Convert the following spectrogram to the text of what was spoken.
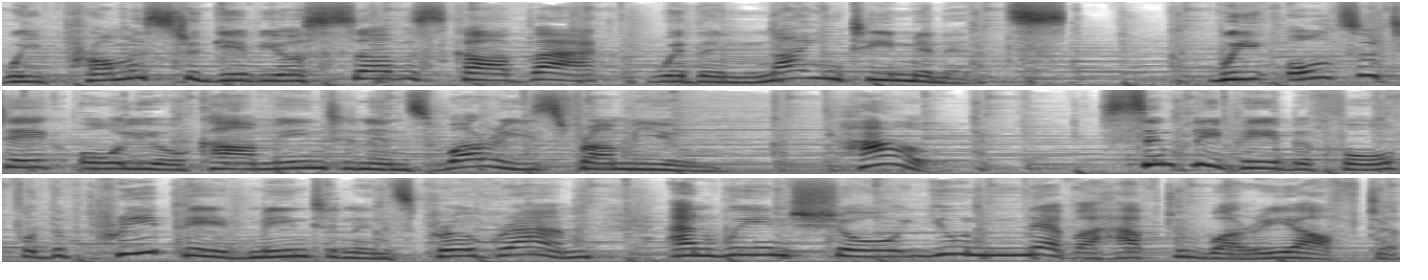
we promise to give your service car back within 90 minutes. We also take all your car maintenance worries from you. How? Simply pay before for the prepaid maintenance program and we ensure you never have to worry after.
